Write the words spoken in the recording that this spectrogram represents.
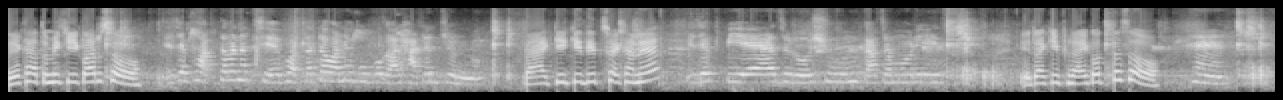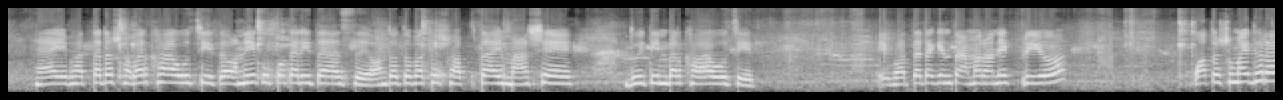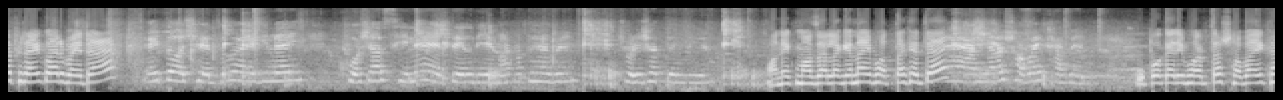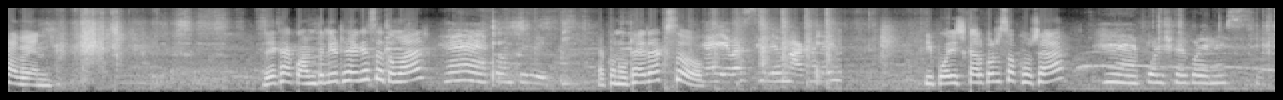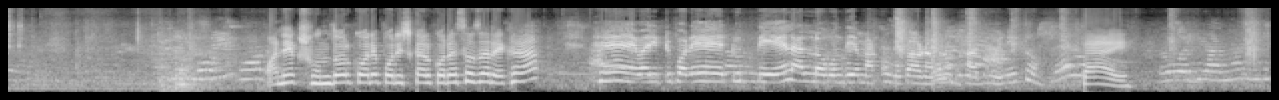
রেখা তুমি কি করছ? এই যে ভর্তা বানাচ্ছে ভর্তাটা অনেক উপকার হাটের জন্য। তা কি কি দিচ্ছ এখানে? এই যে পেঁয়াজ রসুন কাঁচামরিচ। এটা কি ফ্রাই করতেছো? হ্যাঁ। হ্যাঁ এই ভর্তাটা সবার খাওয়া উচিত। অনেক উপকারিতা আছে। অন্তত পক্ষে সপ্তাহে মাসে দুই তিনবার খাওয়া উচিত। এই ভর্তাটা কিন্তু আমার অনেক প্রিয়। কত সময় ধরে ফ্রাই করবে এটা? এই তো সেদ্ধ হয়ে গেলেই খোসা ছিলে তেল দিয়ে মাখাতে হবে সরিষার তেল দিয়ে। অনেক মজা লাগে না এই ভর্তা খেতে? হ্যাঁ আপনারা সবাই খাবেন। উপকারী ভর্তা সবাই খাবেন। রেখা কমপ্লিট হয়ে গেছে তোমার? হ্যাঁ কমপ্লিট এখন উঠাই রাখছো? হ্যাঁ এবার ছিলে মাখালেই কি পরিষ্কার করছ খোসা? হ্যাঁ পরিষ্কার করে নিচ্ছি অনেক সুন্দর করে পরিষ্কার করেছ যে রেখা। হ্যাঁ এবার একটু পরে একটু তেল আর লবণ দিয়ে মাখাবো, কারণ এখনও ভাত হয়নি তো। তাই?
